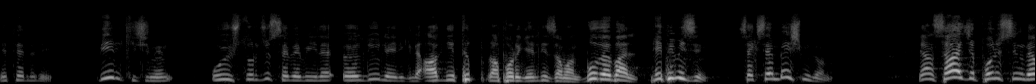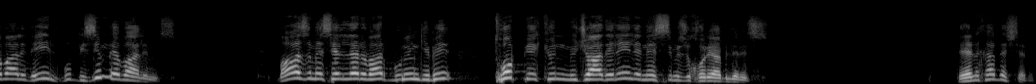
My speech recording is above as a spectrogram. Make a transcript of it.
Yeterli değil. Bir kişinin uyuşturucu sebebiyle öldüğüyle ilgili adli tıp raporu geldiği zaman bu vebal hepimizin 85 milyonu. Yani sadece polisin vebali değil, bu bizim vebalimiz. Bazı meseleler var bunun gibi topyekün mücadeleyle neslimizi koruyabiliriz. Değerli kardeşlerim,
